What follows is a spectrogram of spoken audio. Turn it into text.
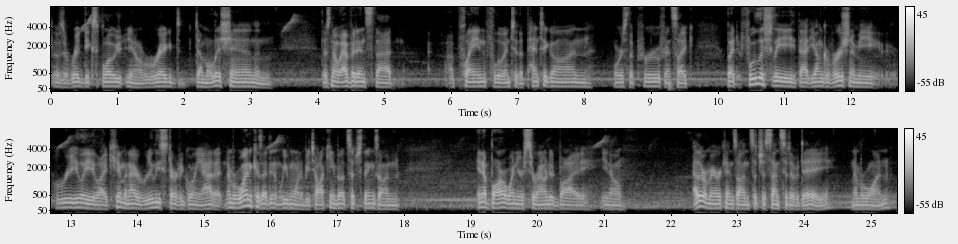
it was a rigged explosion, you know, rigged demolition, and there's no evidence that a plane flew into the Pentagon. Where's the proof? And it's like, but foolishly, that younger version of me really like him and I really started going at it. Number one, because I didn't even want to be talking about such things on in a bar when you're surrounded by you know other Americans on such a sensitive day. Number one.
